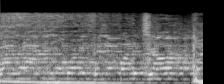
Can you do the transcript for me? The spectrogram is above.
I'm the boys and up on the job.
